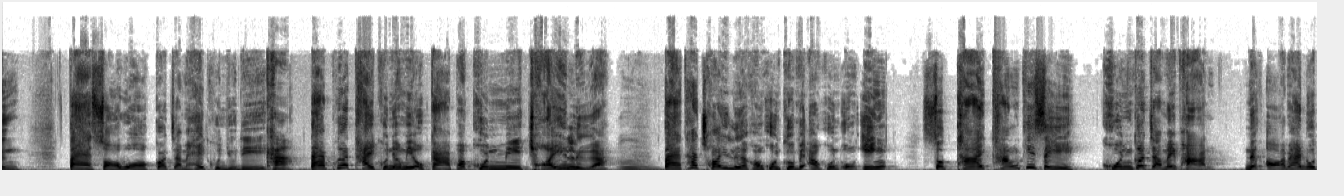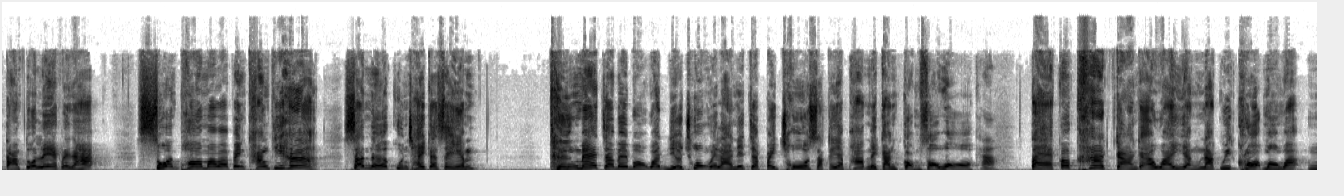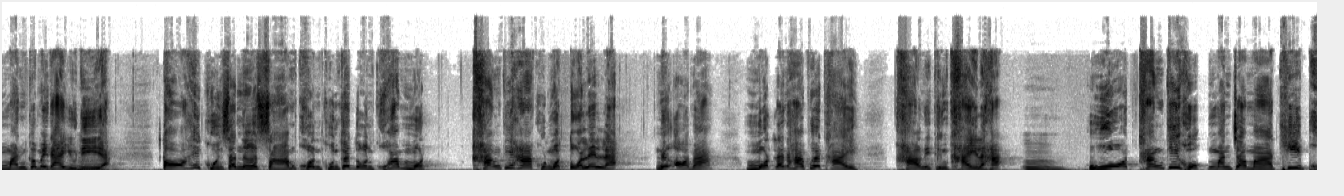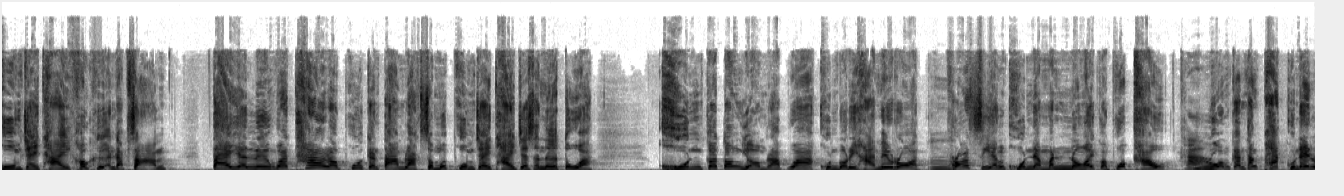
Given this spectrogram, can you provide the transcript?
311 แต่สวก็จะไม่ให้คุณอยู่ดีค่ะแต่เพื่อไทยคุณยังมีโอกาส เพราะคุณมีช้อยเหลืออแต่ถ้าช้อยเหลือของคุณคุณไปเอาคุณอุ้งอิง สุดท้ายครั้งทีสี่4 คุณก็จะไม่ผ่าน นึกออกไหมฮะดูตามตัวเลขเลยนะฮะส่วนพอมามาเป็นครั้งที่ 5 เสนอคุณชัยเกษม ถึงแม้จะไปบอกว่าเดี๋ยวช่วงเวลานี้จะไปโชว์ศักยภาพในการกล่อมสวค่ะแต่ก็คาดการณ์กันเอาไว้อย่างนักวิเคราะห์มองว่ามันก็ไม่ได้อยู่ดีอะต่อให้คุณเสนอ 3 คนคุณก็โดนคว่ำหมด ครั้งที่ 5 คุณหมดตัวเล่นแล้วนึกออกไหมหมดแล้วนะฮะเพื่อไทยคราวนี้ถึงใครล่ะฮะอืมโหวตครั้งที่ 6 มันจะมาที่ภูมิใจไทยเขาคืออันดับ 3 แต่อย่าลืมว่าถ้าเราพูดกันตามหลักสมมติภูมิใจไทยจะเสนอตัว คุณก็ต้องยอมรับว่าคุณบริหารไม่รอด เพราะเสียงคุณน่ะมันน้อยกว่าพวกเขา ค่ะรวมกันทั้งแพ็คคุณได้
